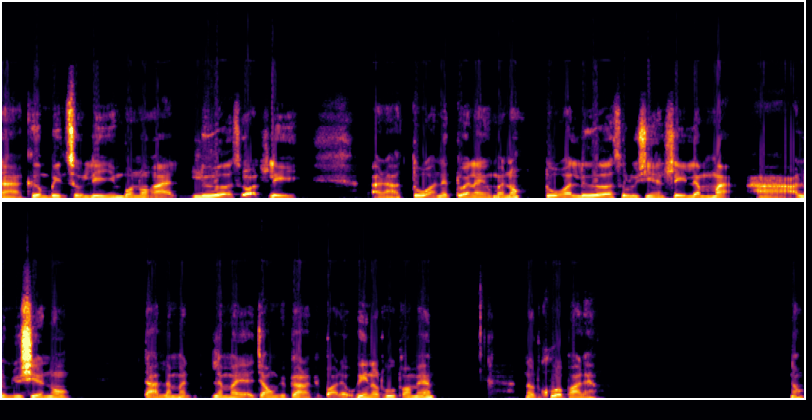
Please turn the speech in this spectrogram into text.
အာခွန်းဘင်းဆိုလေရင်ပေါ့နော်အာလေဆိုတော့လှေအဲ့ဒါတူဝါနဲ့တွဲလိုက်အောင်ပဲနော်တူဝါလေဆိုလို့ရှိရင်လှေလက်မှတ်အာအဲ့လိုမျိုးရှိရနော် ဒါလက်မှတ်လက်မှတ်ရဲ့အကြောင်းပြောပြတာဖြစ်ပါတယ်။ Okay နောက်တစ်ခုသွားမယ်။နောက်တစ်ခုကပါလဲ။နော်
